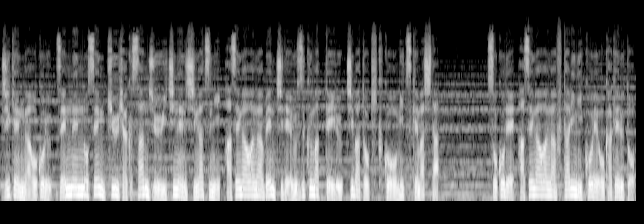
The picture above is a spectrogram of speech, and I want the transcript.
事件が起こる前年の1931年4月に長谷川がベンチでうずくまっている千葉と菊子を見つけました。そこで長谷川が二人に声をかけると、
